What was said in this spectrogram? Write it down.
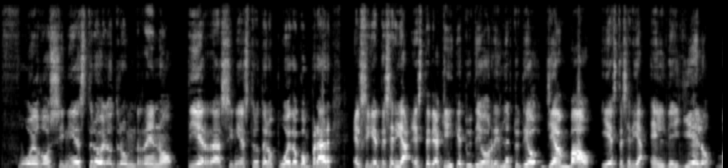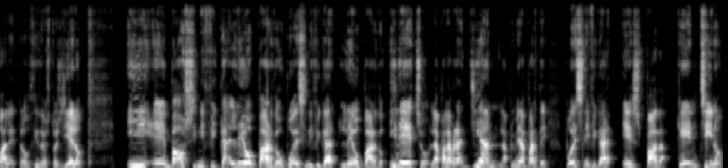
fuego siniestro, el otro un reno tierra siniestro, te lo puedo comprar. El siguiente sería este de aquí, que tuiteó Riddler, tuiteó Jianbao, y este sería el de hielo, ¿vale? Traducido esto es hielo. Y eh, Bao significa leopardo, puede significar leopardo. Y de hecho, la palabra Jian, la primera parte, puede significar espada, que en chino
